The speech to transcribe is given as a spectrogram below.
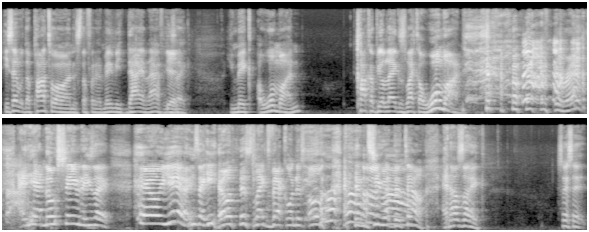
He said with the patois on and stuff like that, it made me die laughing. He's Yeah. like, you make a woman cock up your legs like a woman. right? And he had no shame in it. He's like, hell yeah. He's like, he held his legs back on his own and she went to town. And I was like, so I said,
